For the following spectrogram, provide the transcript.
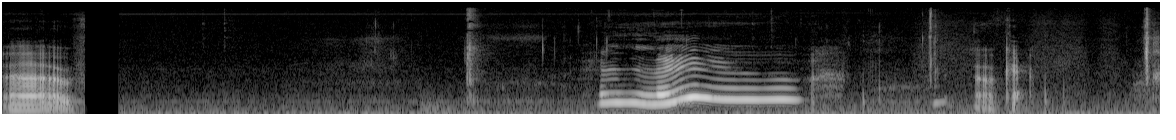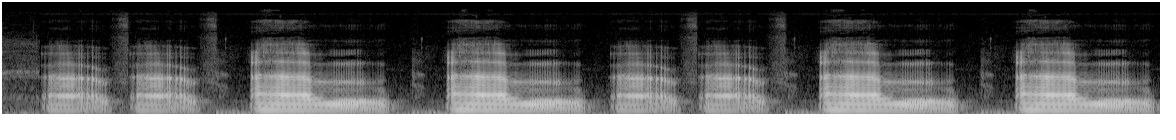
uh, Hello. Okay. Of, of, um, um, of, um, um,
